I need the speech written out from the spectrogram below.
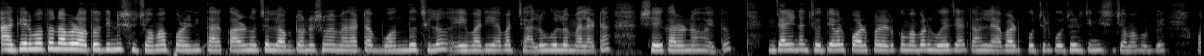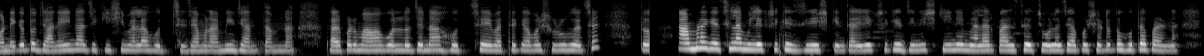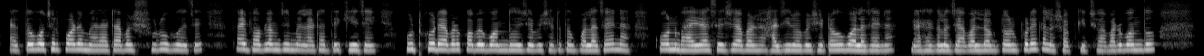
আগের মতন আবার অত জিনিস জমা পড়েনি। তার কারণ হচ্ছে লকডাউনের সময় মেলাটা বন্ধ ছিল। এবারই আবার চালু হলো মেলাটা, সেই কারণে হয়তো। জানি না, যদি আবার পরপর এরকম আবার হয়ে যায়, তাহলে আবার প্রচুর প্রচুর জিনিস জমা পড়বে। অনেকে তো জানেই না যে কৃষি মেলা হচ্ছে, যেমন আমি জানতাম না। তারপরে মামা বলল যে, না, হচ্ছে, এবার থেকে আবার শুরু হয়েছে। তো আমরা গেছিলাম ইলেকট্রিকের জিনিস কিনতে, আর ইলেকট্রিকের জিনিস কিনে মেলার পাশ দিয়ে চলে যাব, সেটা তো হতে পারে না। এত বছর পরে মেলাটা আবার শুরু হয়েছে, তাই ভাবলাম যে মেলাটা দেখে যাই। হুট করে আবার কবে বন্ধ হয়ে যাবে সেটা তো বলা যায় না। কোন ভাইরাস এসে আবার হাজির হবে সেটাও বলা যায় না। দেখা গেল যে আবার লকডাউন পড়ে গেল সব কিছু আবার বন্ধ।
